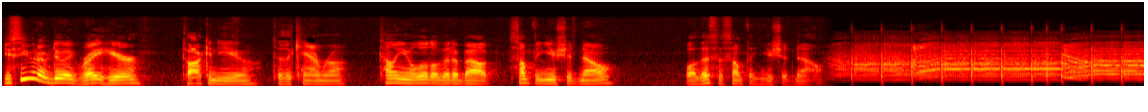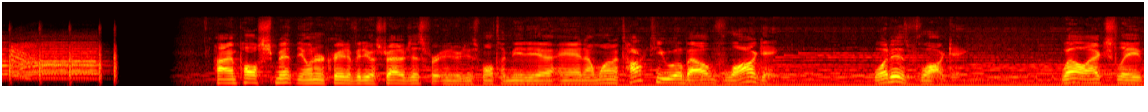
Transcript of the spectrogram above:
You see what I'm doing right here? Talking to you, to the camera, telling you a little bit about something you should know? Well, this is something you should know. Hi, I'm Paul Schmidt, the owner and creative video strategist for Unoduce Multimedia, and I want to talk to you about vlogging. What is vlogging? Well, actually,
